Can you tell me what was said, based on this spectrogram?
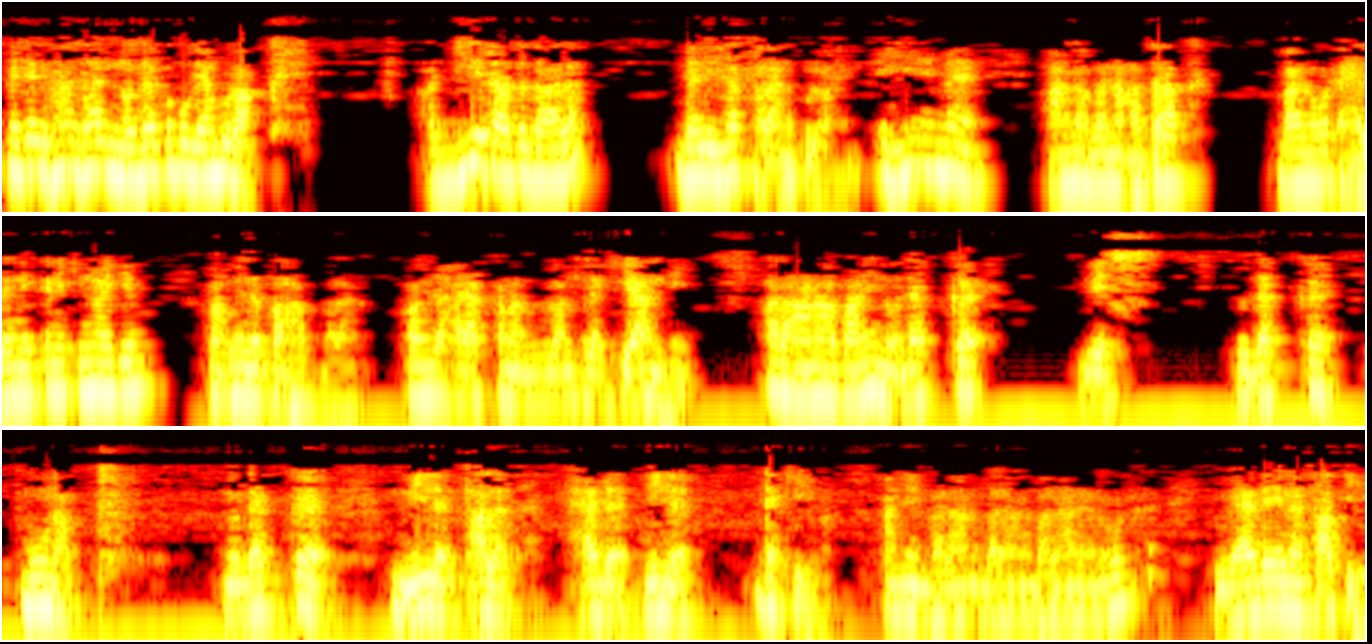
මේක සංසාරේ නොදකපු ගැඹුරක්. අධියට අත දාලා බැලිල්ලක් බලන්න පුළුවන්. එහෙම ආනාපාන හතරක් බලනකොට හැලෙන එකෙක් ඉන්නවා කියන්නේ පහවෙනි පහක් බලන්න. පංච හයක් කරන්න පුළුවන් කියලා කියන්නේ අර ආනාපානේ නොදැක්ක වෙස් නොදැක්ක මූණත් නොදැක්ක නිල තල හැඩ නිල දැකීම. අනේ බලන බලන බලන යනකොට වැඩෙන සතිය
